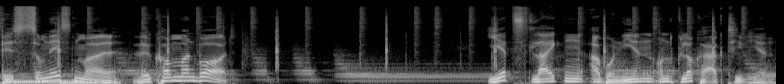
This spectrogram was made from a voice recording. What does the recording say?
Bis zum nächsten Mal. Willkommen an Bord. Jetzt liken, abonnieren und Glocke aktivieren.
